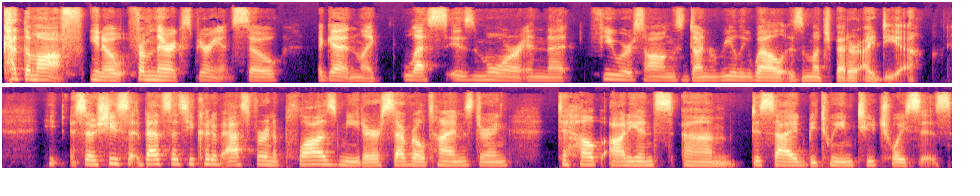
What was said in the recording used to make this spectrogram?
cut them off, you know, from their experience. So, again, like less is more in that fewer songs done really well is a much better idea. He, so she Beth says he could have asked for an applause meter several times during to help audience um, decide between two choices.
